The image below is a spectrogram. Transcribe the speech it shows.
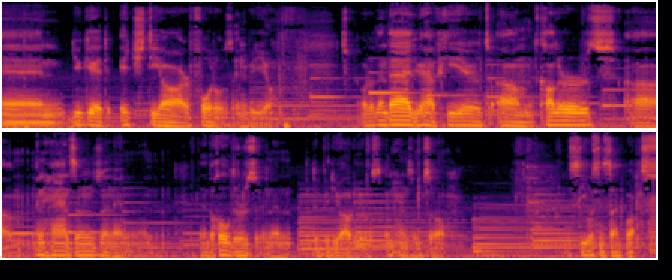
and you get HDR photos and video. Other than that, you have here um, colors, um, enhancements, and then and the holders, and then the video audios enhancements. So let's see what's inside the box.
